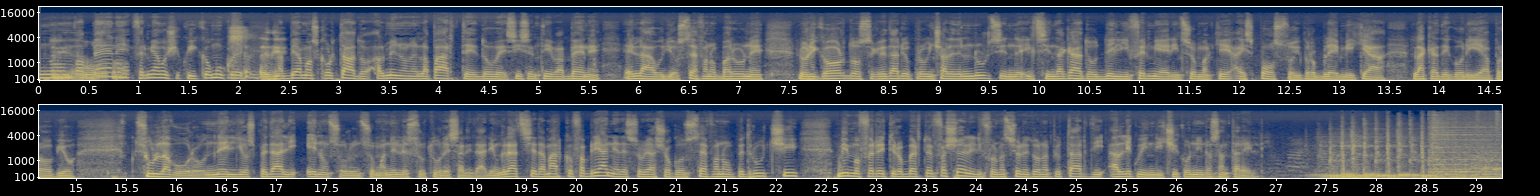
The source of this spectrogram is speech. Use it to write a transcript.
non va bene, fermiamoci qui. Comunque abbiamo ascoltato, almeno nella parte dove si sentiva bene l'audio, Stefano Barone, lo ricordo, segretario provinciale del Nursin, il sindacato degli infermieri, insomma, che ha esposto i problemi che ha la categoria proprio sul lavoro, negli ospedali e non solo, insomma, nelle strutture sanitarie. Un grazie da Marco Fabriani, adesso vi lascio con Stefano Petrucci, Mimmo Ferretti, Roberto Infascelli, l'informazione torna più tardi alle 15 con Nino Santarelli.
